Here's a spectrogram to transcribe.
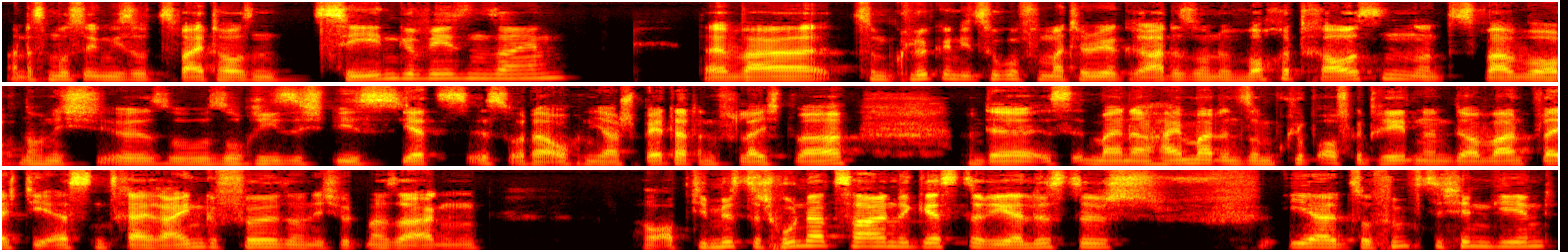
Und das muss irgendwie so 2010 gewesen sein. Da war zum Glück in die Zukunft von Material gerade so eine Woche draußen und es war überhaupt noch nicht äh, so, so riesig, wie es jetzt ist oder auch ein Jahr später dann vielleicht war. Und er ist in meiner Heimat in so einem Club aufgetreten und da waren vielleicht die ersten drei Reihen gefüllt und ich würde mal sagen, optimistisch 100 zahlende Gäste, realistisch eher so 50 hingehend.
